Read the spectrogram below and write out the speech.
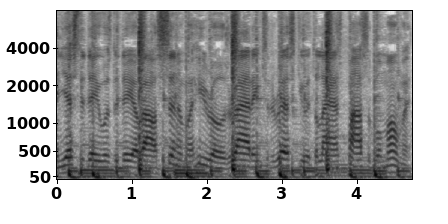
And yesterday was the day of our cinema heroes riding to the rescue at the last possible moment.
